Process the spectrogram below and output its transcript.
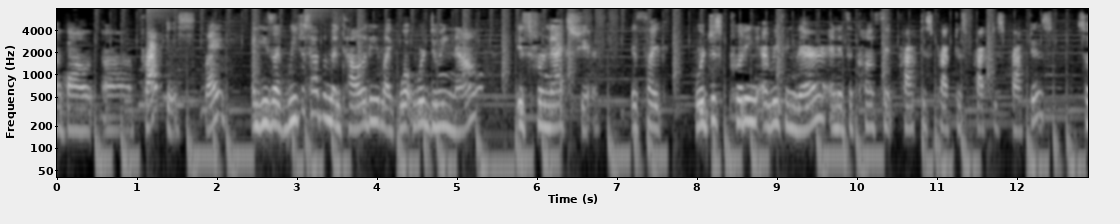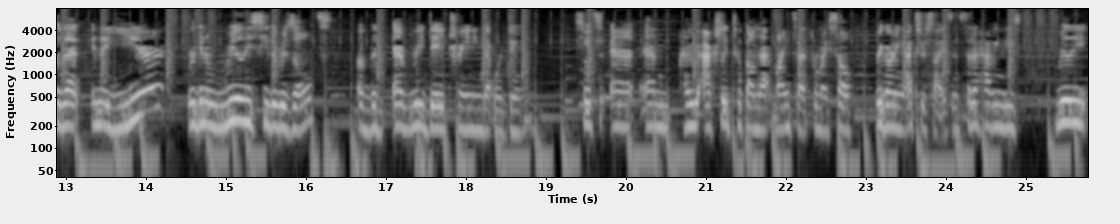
about uh, practice, right? And he's like, we just have the mentality like what we're doing now is for next year. It's like we're just putting everything there and it's a constant practice, practice, practice, practice so that in a year we're to really see the results of the everyday training that we're doing. So it's, and, and I actually took on that mindset for myself regarding exercise. Instead of having these really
